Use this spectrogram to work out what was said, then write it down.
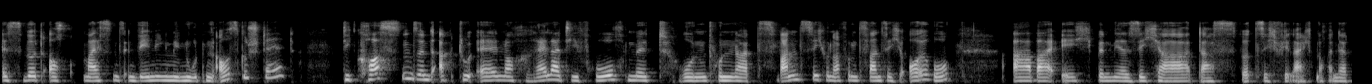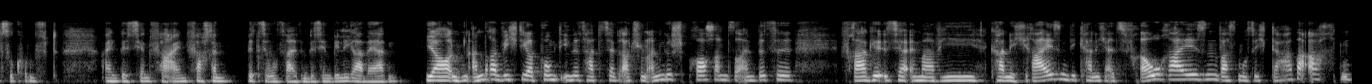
es wird auch meistens in wenigen Minuten ausgestellt. Die Kosten sind aktuell noch relativ hoch mit rund 120, 125 Euro. Aber ich bin mir sicher, das wird sich vielleicht noch in der Zukunft ein bisschen vereinfachen, beziehungsweise ein bisschen billiger werden. Ja, und ein anderer wichtiger Punkt, Ines hat es ja gerade schon angesprochen, so ein bisschen. Frage ist ja immer, wie kann ich reisen? Wie kann ich als Frau reisen? Was muss ich da beachten?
